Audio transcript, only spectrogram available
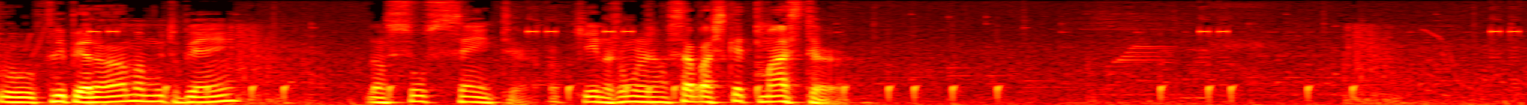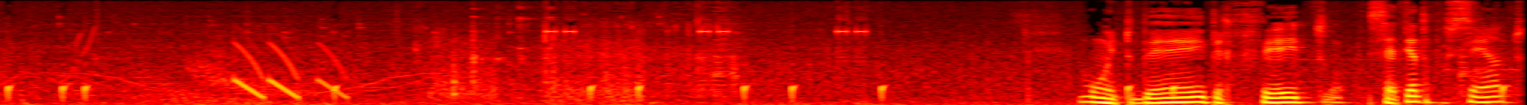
pro fliperama, muito bem. Lançou o Center. Ok, nós vamos lançar Basket Master. Muito bem, perfeito. 70%.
